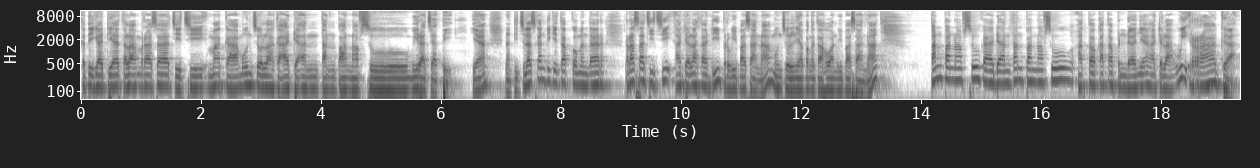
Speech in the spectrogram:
Ketika dia telah merasa jijik Maka muncullah keadaan tanpa nafsu wirajati ya. Nah, dijelaskan di kitab komentar rasa jijik adalah tadi berwipasana, munculnya pengetahuan wipasana. Tanpa nafsu, keadaan tanpa nafsu atau kata bendanya adalah wiraga.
